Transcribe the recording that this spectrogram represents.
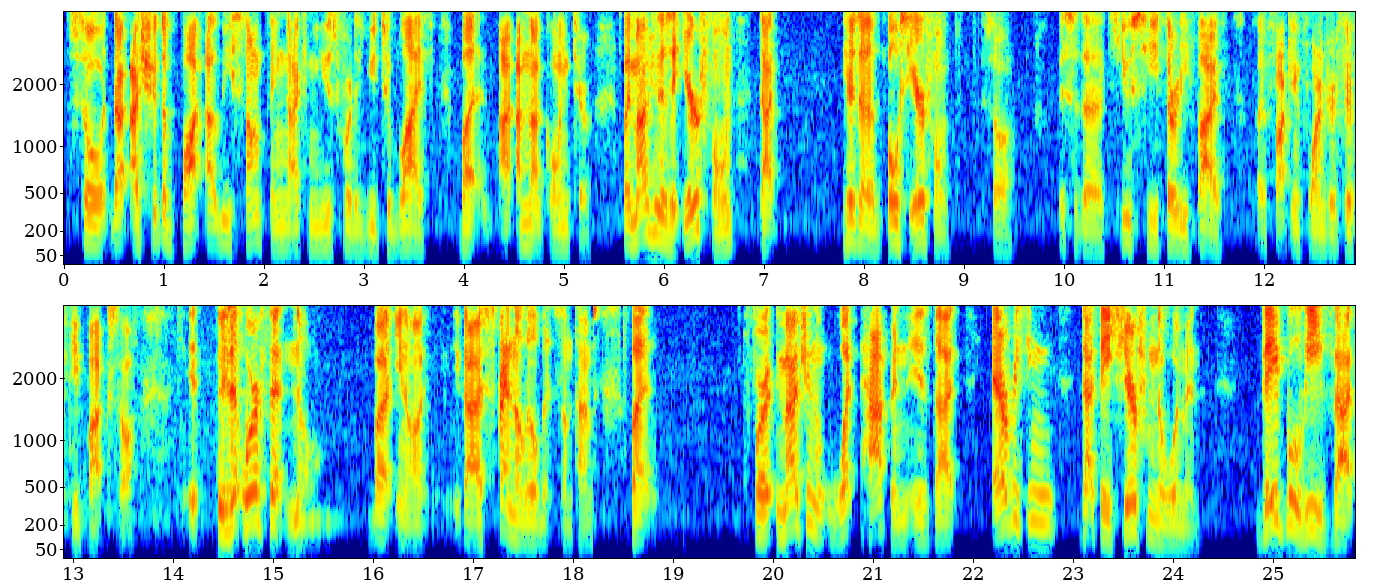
So that i should have bought at least something i can use for the youtube live but I, i'm not going to. But imagine there's an earphone that here's a bose earphone so this is the qc35 like fucking 450 bucks. So it, is it worth it? No. But you know, you gotta spend a little bit sometimes. But for imagine what happened is that everything that they hear from the women, they believe that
